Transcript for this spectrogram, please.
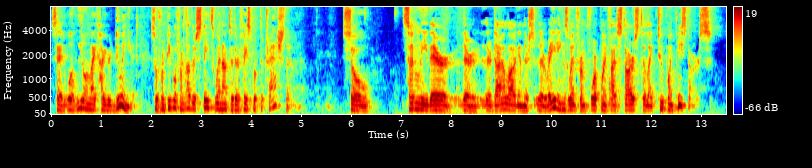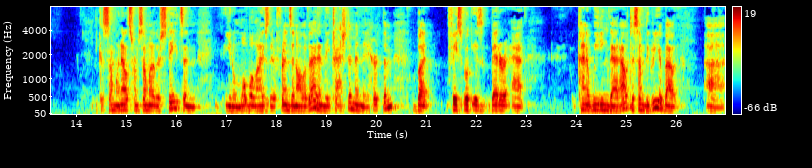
said, "Well, we don't like how you're doing it." So from people from other states went onto their Facebook to trash them. So suddenly their their their dialogue and their their ratings went from 4.5 stars to like 2.3 stars because someone else from some other states and you know mobilized their friends and all of that and they trashed them and they hurt them but Facebook is better at kind of weeding that out to some degree about uh,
